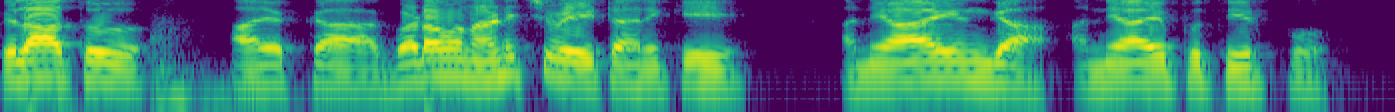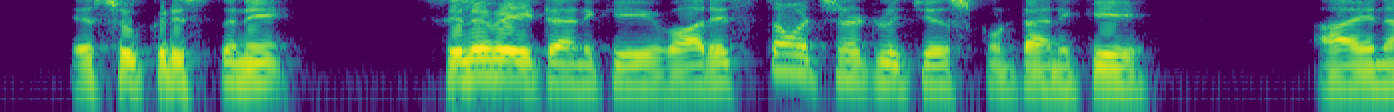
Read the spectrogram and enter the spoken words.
పిలాతు ఆ యొక్క గొడవను అణిచివేయటానికి అన్యాయంగా అన్యాయపు తీర్పు యేసుక్రీస్తుని సిలువేయటానికి వారి ఇష్టం వచ్చినట్లు చేసుకుంటానికి ఆయన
